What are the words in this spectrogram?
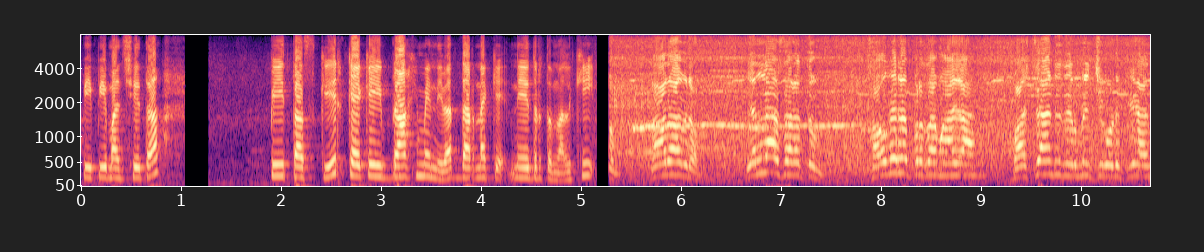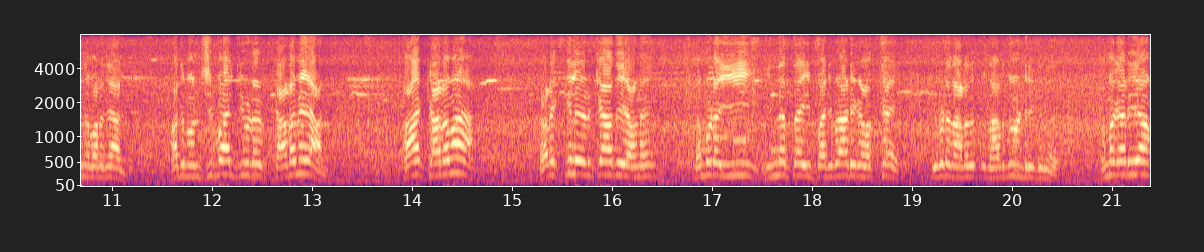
P P Majeed P Thaskeer K K Ibrahim എന്നിവർ ധർണയ്ക്ക് നേതൃത്വം നൽകി. എല്ലാ സ്ഥലത്തും സൗകര്യപ്രദമായ ബസ് സ്റ്റാൻഡ് നിർമ്മിച്ചു കൊടുക്കുക എന്ന് പറഞ്ഞാൽ അത് മുനിസിപ്പാലിറ്റിയുടെ കടമയാണ്. ആ കടമ കണക്കിലെടുക്കാതെയാണ് നമ്മുടെ ഈ ഇന്നത്തെ ഈ പരിപാടികളൊക്കെ ഇവിടെ നട നടന്നുകൊണ്ടിരിക്കുന്നത്. നമുക്കറിയാം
